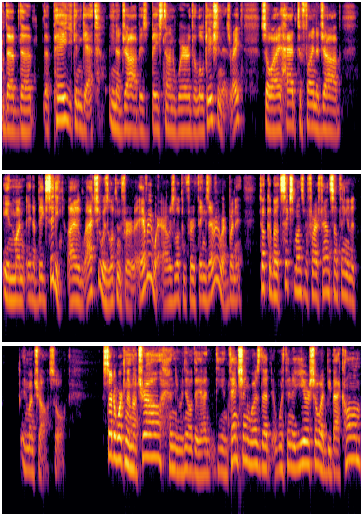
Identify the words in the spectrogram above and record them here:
the the the pay you can get in a job is based on where the location is right? So I had to find a job in Mon in a big city. I actually was looking for everywhere. I was looking for things everywhere but it took about six months before I found something in a, in Montreal. So started working in Montreal and you know the the intention was that within a year or so I'd be back home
